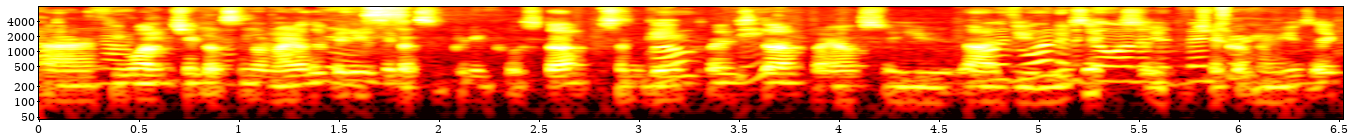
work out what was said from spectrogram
Uh, if you want to check out some of my other videos, I got some pretty cool stuff, some gameplay stuff. I also use, uh, do music, so you can check out my music.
